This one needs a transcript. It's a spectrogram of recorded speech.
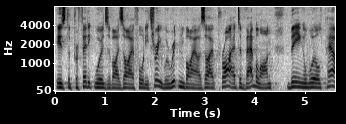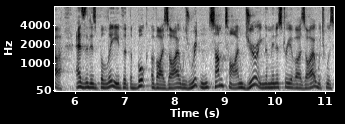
is the prophetic words of Isaiah 43 were written by Isaiah prior to Babylon being a world power, as it is believed that the book of Isaiah was written sometime during the ministry of Isaiah, which was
